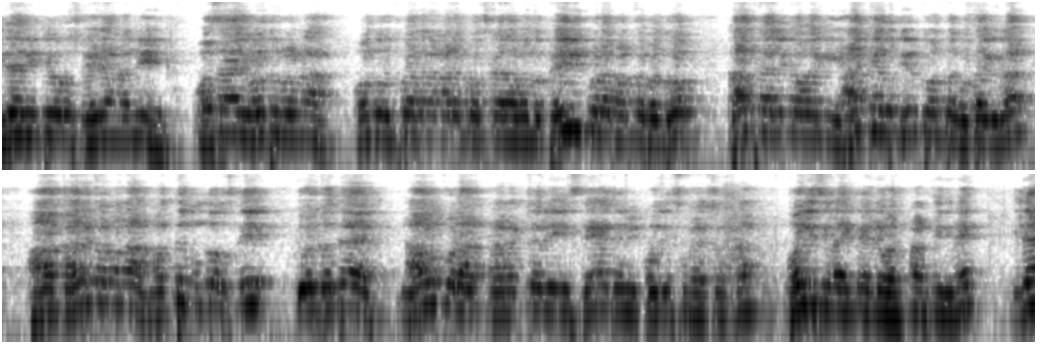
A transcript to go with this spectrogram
ಇದೇ ರೀತಿ ಅವರು ಸ್ಟೇಡಿಯಂ ಅಲ್ಲಿ ಹೊಸ ಯೋಧರುಗಳನ್ನ ಒಂದು ಉತ್ಪಾದನೆ ಮಾಡೋಕ್ಕೋಸ್ಕರ ಒಂದು ಟ್ರೈನಿಂಗ್ ಕೂಡ ಮಾಡ್ಕೊ ಬಂದ್ರು. ತಾತ್ಕಾಲಿಕವಾಗಿ ಯಾಕೆ ಅದು ನಿಂತು ಅಂತ ಗೊತ್ತಾಗಿಲ್ಲ. ಆ ಕಾರ್ಯಕ್ರಮನ ಮತ್ತೆ ಮುಂದುವರಿಸಿ ಇವ್ರ ಜೊತೆ ನಾವು ಕೂಡ ನಾನು ಆಕ್ಚುಲಿ ಸ್ನೇಹಜೀವಿ ಪೊಲೀಸ್ ಅಂತ ಪೊಲೀಸ್ ಇಲಾಖೆಯಲ್ಲಿ ವರ್ಕ್ ಮಾಡ್ತಿದ್ದೀನಿ. ಇದೇ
